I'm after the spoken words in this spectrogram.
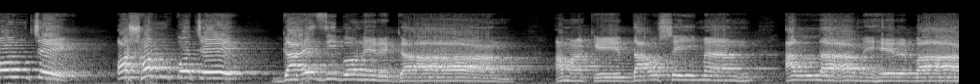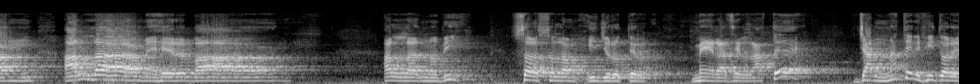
মঞ্চে অসংকোচে গায়ে জীবনের গান, আমাকে দাও সেই ইমান আল্লাহ মেহেরবান আল্লাহ মেহেরবান। আল্লাহ নবী সাল্লাম হিজরতের মেয়েরাজের রাতে জান্নাতের ভিতরে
